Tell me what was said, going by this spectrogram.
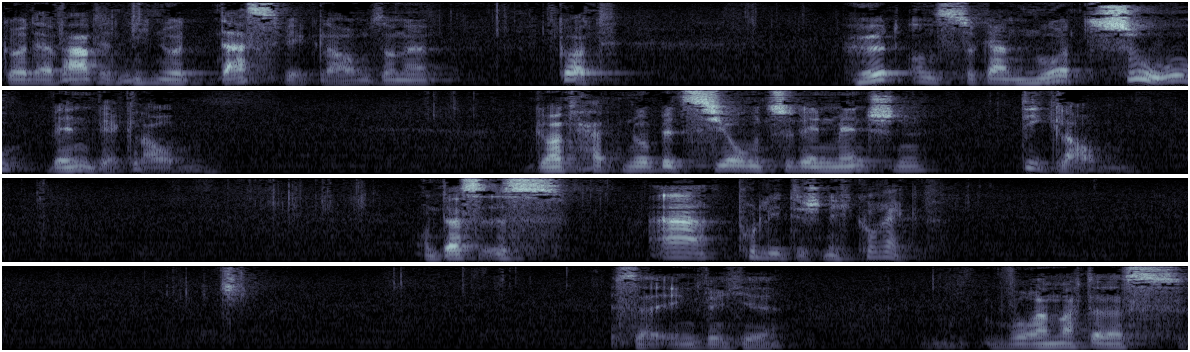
Gott erwartet nicht nur, dass wir glauben, sondern Gott hört uns sogar nur zu, wenn wir glauben. Gott hat nur Beziehungen zu den Menschen, die glauben. Und das ist ah, politisch nicht korrekt. Ist da irgendwelche woran macht er das,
